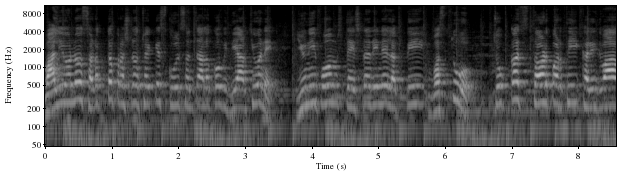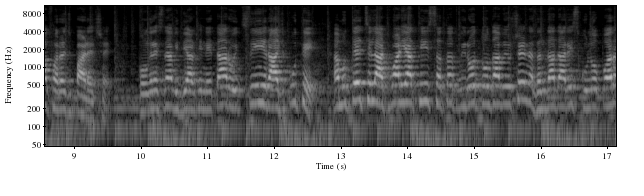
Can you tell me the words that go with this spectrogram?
વાલીઓનો સળગતો પ્રશ્ન છે કે સ્કૂલ સંચાલકો વિદ્યાર્થીઓને યુનિફોર્મ સ્ટેશનરીને લગતી વસ્તુઓ ચોક્કસ સ્થળ પરથી ખરીદવા ફરજ પાડે છે. કોંગ્રેસના વિદ્યાર્થી નેતા રોહિતસિંહ રાજપૂતે આ મુદ્દે છેલ્લા અઠવાડિયાથી સતત વિરોધ નોંધાવ્યો છે અને ધંધાદારી સ્કૂલો પર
